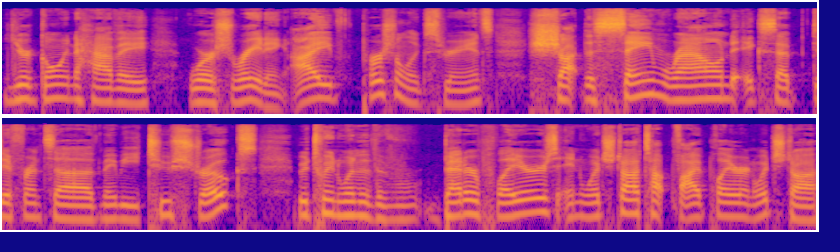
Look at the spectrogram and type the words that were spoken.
you're going to have a worse rating. I've personal experience shot the same round except difference of maybe two strokes between one of the better players in Wichita, top 5 player in Wichita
